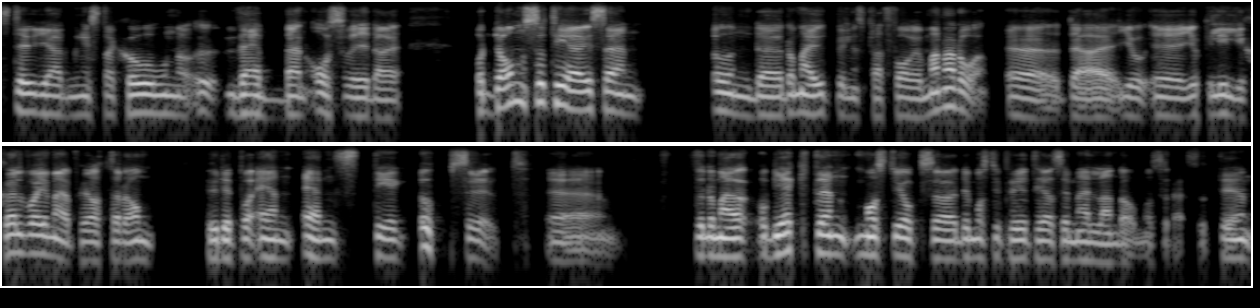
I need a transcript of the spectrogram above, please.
studieadministration, webben och så vidare. Och de sorterar ju sen under de här utbildningsplattformarna då, eh, där eh, Jocke Liljesköld var ju med och pratade om hur det på en, en steg upp ser ut. Eh, för de här objekten måste ju också, det måste prioriteras emellan dem och så där. Så det,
